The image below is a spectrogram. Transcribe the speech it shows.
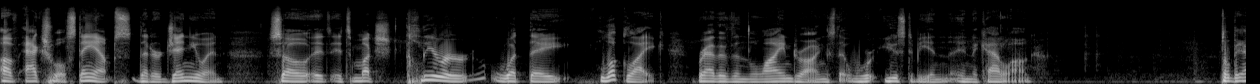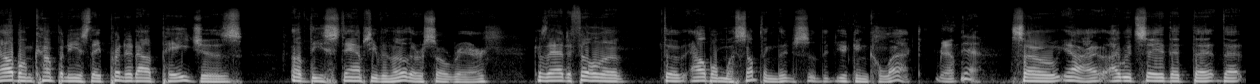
of actual stamps that are genuine. So it, it's much clearer what they look like rather than the line drawings that were, used to be in in the catalog. So the album companies they printed out pages of these stamps, even though they're so rare, because they had to fill the the album with something that so that you can collect. yeah. Yeah. So yeah, I, I would say that that that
